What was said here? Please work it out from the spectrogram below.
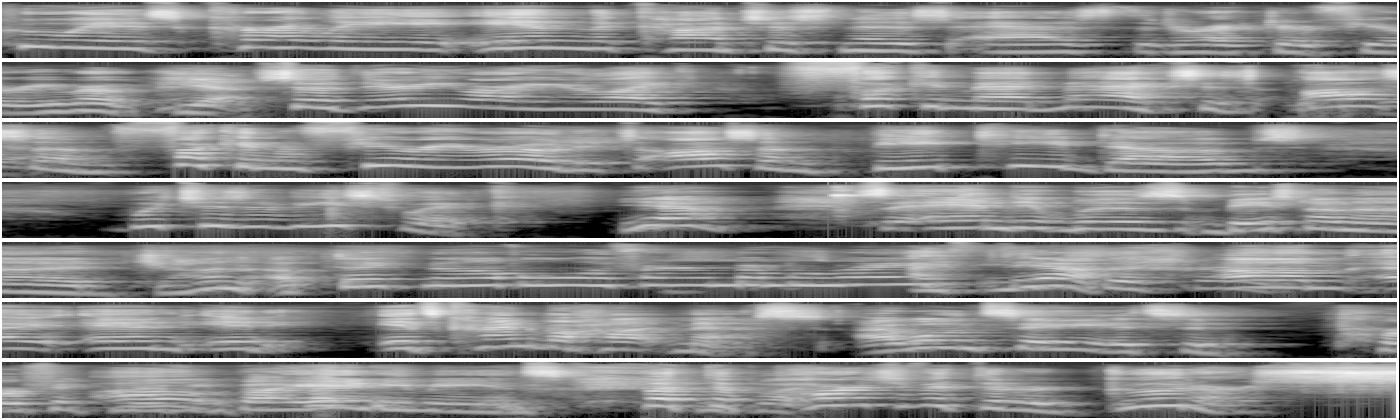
who is currently in the consciousness as the director of Fury Road. Yes. So there you are. You're like, fucking Mad Max. It's awesome. Fucking Fury Road. It's awesome. BT dubs, Witches of Eastwick. Yeah. So, and it was based on a John Updike novel, if I remember right. I think yeah. that's right. Um, I, and it it's kind of a hot mess. I won't say it's a perfect movie Oh, by but- any means, But the parts of it that are good are so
